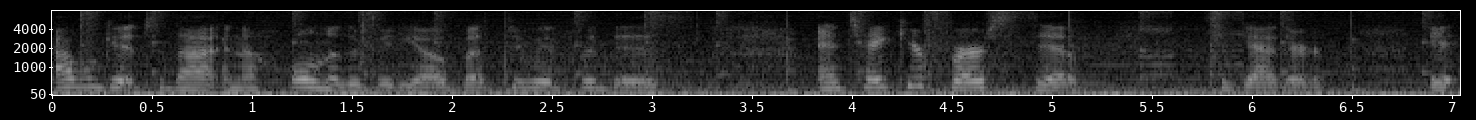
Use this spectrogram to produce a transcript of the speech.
I will get to that in a whole nother video, but do it for this. And take your first sip together. It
